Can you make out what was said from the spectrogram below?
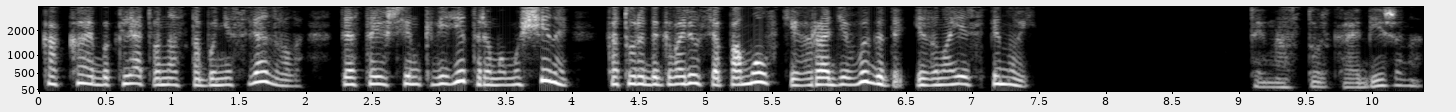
Какая бы клятва нас с тобой не связывала, ты остаешься инквизитором и мужчиной, который договорился о помолвке ради выгоды и за моей спиной». «Ты настолько обижена?»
